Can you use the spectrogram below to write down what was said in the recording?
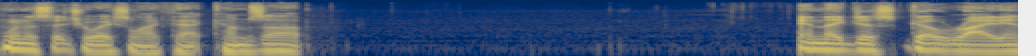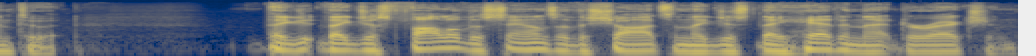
when a situation like that comes up. And they just go right into it. They, they just follow the sounds of the shots and they just they head in that direction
